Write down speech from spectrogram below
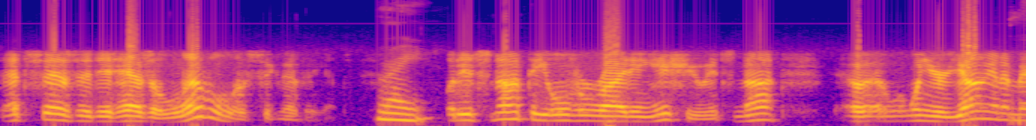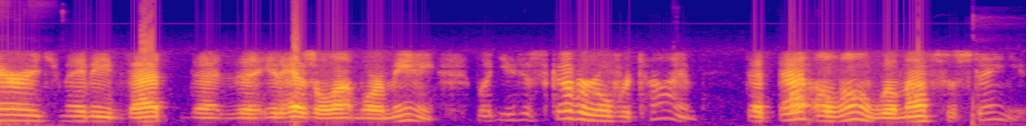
That says that it has a level of significance Right. but it's not the overriding issue. It's not uh, when you're young in a marriage. Maybe that, that that it has a lot more meaning, but you discover over time that that alone will not sustain you.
